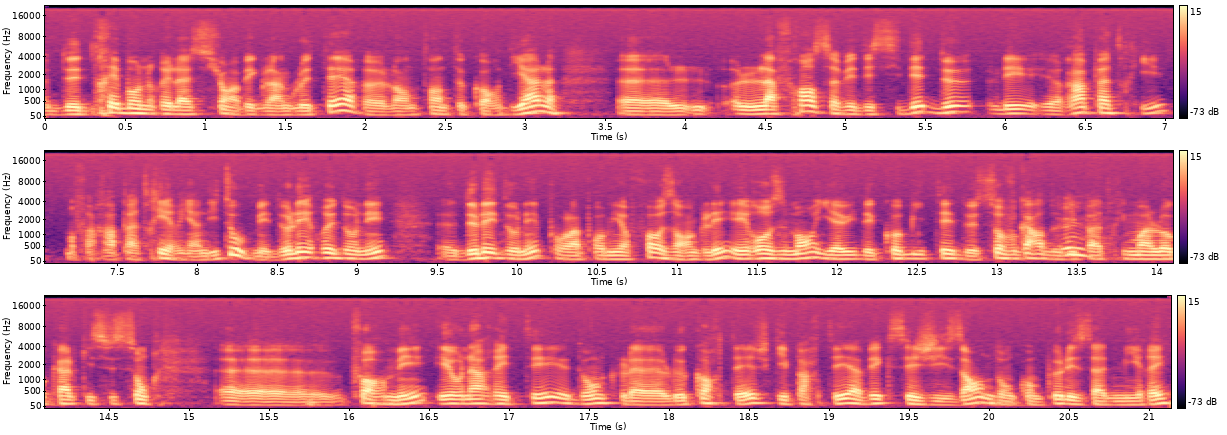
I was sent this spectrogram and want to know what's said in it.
de, très bonnes relations avec l'Angleterre, l'entente cordiale, euh, la France avait décidé de les rapatrier, enfin rapatrier rien du tout, mais de les redonner, euh, de les donner pour la première fois aux Anglais. Et heureusement, il y a eu des comités de sauvegarde du mmh. patrimoine local qui se sont euh, formés et on a arrêté donc le cortège qui partait avec ces gisants. Donc on peut les admirer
